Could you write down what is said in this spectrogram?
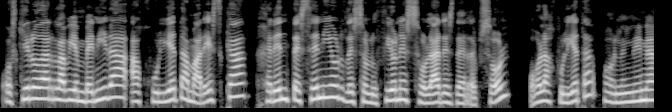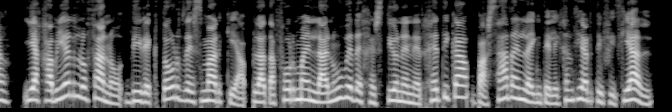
Os quiero dar la bienvenida a Julieta Maresca, gerente senior de soluciones solares de Repsol. Hola Julieta. Hola Lina. Y a Javier Lozano, director de Smarkia, plataforma en la nube de gestión energética basada en la inteligencia artificial.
